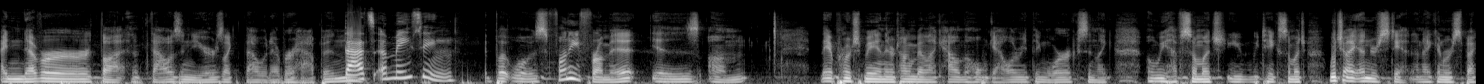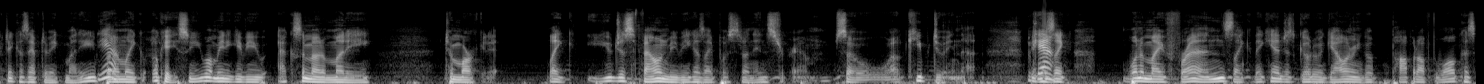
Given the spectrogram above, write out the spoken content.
I never thought in a thousand years like that would ever happen That's amazing. but what was funny from it is um they approached me and they were talking about like how the whole gallery thing works and like oh we have so much you, we take so much which i understand and i can respect it because i have to make money Yeah. but i'm like okay so you want me to give you x amount of money to market it like you just found me because i posted on instagram so i'll keep doing that because Yeah. like one of my friends like they can't just go to a gallery and go pop it off the wall because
